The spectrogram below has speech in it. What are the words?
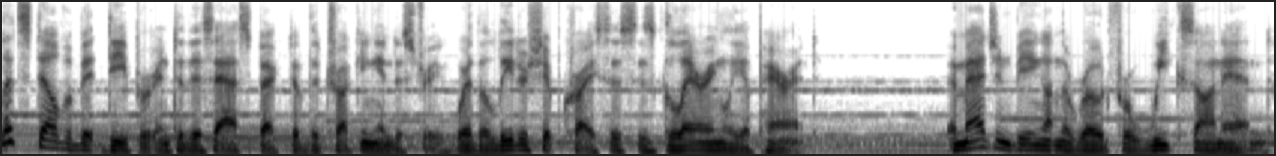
Let's delve a bit deeper into this aspect of the trucking industry where the leadership crisis is glaringly apparent. Imagine being on the road for weeks on end,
